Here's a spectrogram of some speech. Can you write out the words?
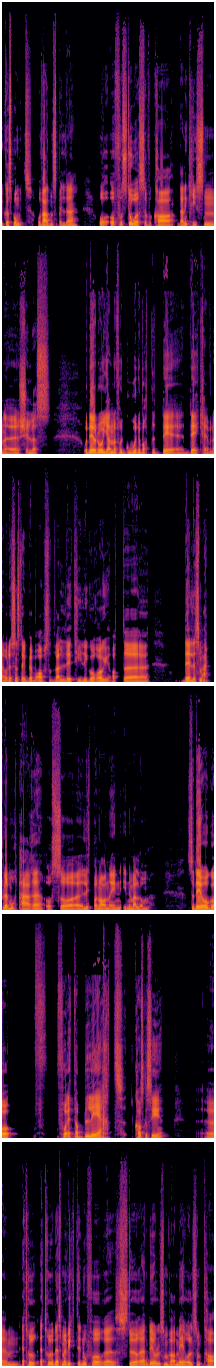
utgangspunkt og verdensbilde, og, og, forståelse for hva denne krisen skyldes. Og det å da gjennomføre gode debatter, det, det er krevende. Og det syns jeg ble avslått veldig tydelig i går òg, at uh, det er liksom eple mot pære, og så litt bananer inn, innimellom. Så det òg å få etablert Hva skal jeg si um, jeg, tror, jeg, tror, det som er viktig nå for uh, Støre, det er å liksom være med og liksom ta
